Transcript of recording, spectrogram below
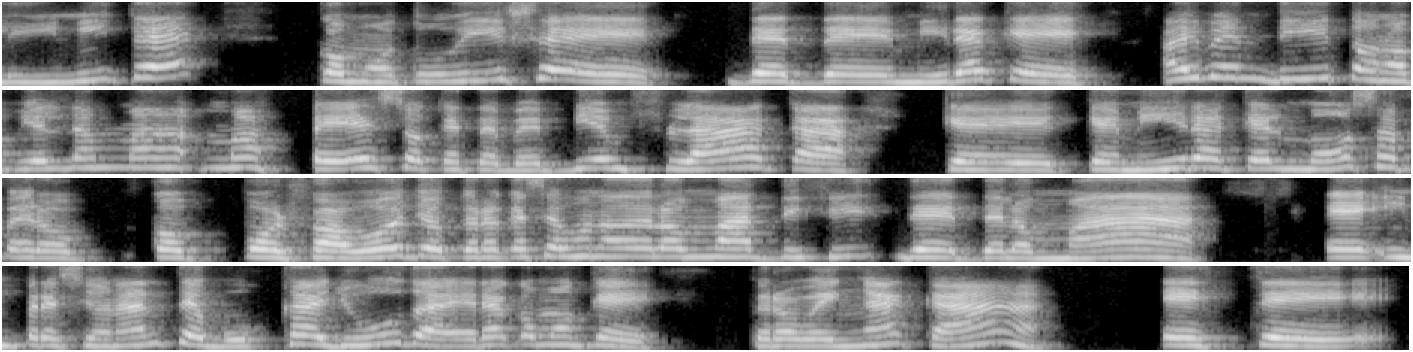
límite, como tú dices, desde, mira que, ay bendito, no pierdas más, más peso, que te ves bien flaca, que, que mira qué hermosa, pero por favor, yo creo que ese es uno de los más difíciles, de, los más eh, impresionantes, busca ayuda, era como que, pero ven acá, este,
